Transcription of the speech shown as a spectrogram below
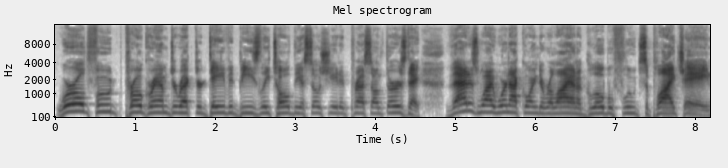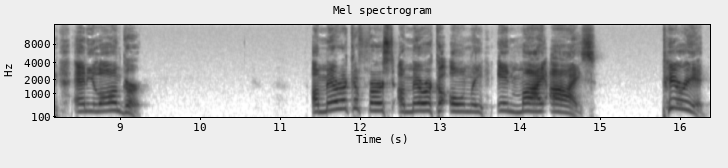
World Food Program Director David Beasley told the Associated Press on Thursday that is why we're not going to rely on a global food supply chain any longer. America first, America only, in my eyes. Period.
